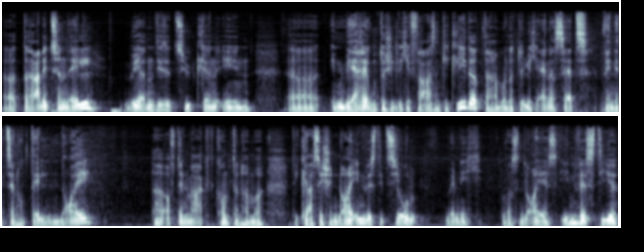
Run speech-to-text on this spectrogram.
Äh, traditionell werden diese Zyklen in äh, in mehrere unterschiedliche Phasen gegliedert. Da haben wir natürlich einerseits, wenn jetzt ein Hotel neu äh, auf den Markt kommt, dann haben wir die klassische Neuinvestition. Wenn ich was Neues investiere,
